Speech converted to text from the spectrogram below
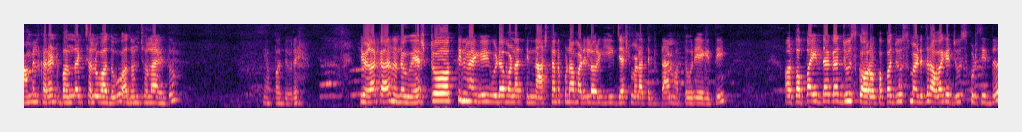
ಆಮೇಲೆ ಕರೆಂಟ್ ಬಂದಾಗ ಚಲೋ ಆದವು. ಅದೊಂದು ಚಲೋ ಆಯಿತು. ಯಪ್ಪ ದೇವ್ರೆ. ಹೇಳಕ ನನಗೆ ಎಷ್ಟೋ ತಿನ್ ಮ್ಯಾಗ ಈಗ ವಿಡಿಯೋ ಮಾಡತ್ತೀನಿ. ನಾಷ್ಟಾನು ಕೂಡ ಮಾಡಿಲ್ಲ ಅವ್ರಿಗೆ ಈಗ ಜಸ್ಟ್ ಮಾಡತ್ತೀನಿ. ಟೈಮ್ ಹತ್ತುವರೆ ಆಗೈತಿ. ಅವ್ರ ಪಪ್ಪ ಇದ್ದಾಗ ಜ್ಯೂಸ್ ಅವ್ರ ಪಪ್ಪ ಜ್ಯೂಸ್ ಮಾಡಿದ್ರು ಅವಾಗೆ ಜ್ಯೂಸ್ ಕುಡಿಸಿದ್ದು.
